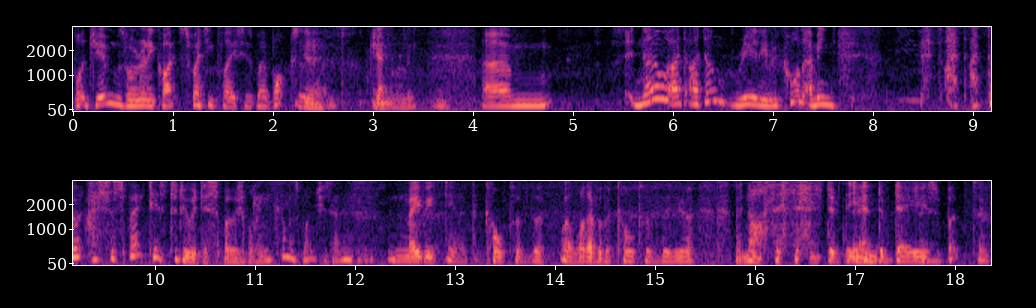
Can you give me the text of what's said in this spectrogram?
but gyms were really quite sweaty places where boxers Yes. went generally. Um, no, I, I don't really recall it. I mean, I, I don't. I suspect it's to do with disposable income as much as anything. Maybe you know the cult of the well, whatever the cult of the uh, the narcissist of the Yeah. end of days. But um,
